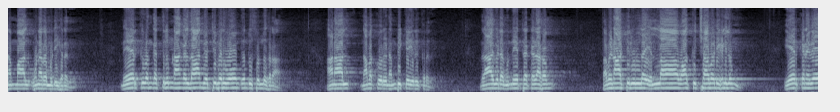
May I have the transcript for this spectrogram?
நம்மால் உணர முடிகிறது. மேற்கு வங்கத்திலும் நாங்கள் தான் வெற்றி பெறுவோம் என்று சொல்லுகிறார். ஆனால் நமக்கு ஒரு நம்பிக்கை இருக்கிறது. திராவிட முன்னேற்ற கழகம் தமிழ்நாட்டில் உள்ள எல்லா வாக்குச்சாவடிகளிலும் ஏற்கனவே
